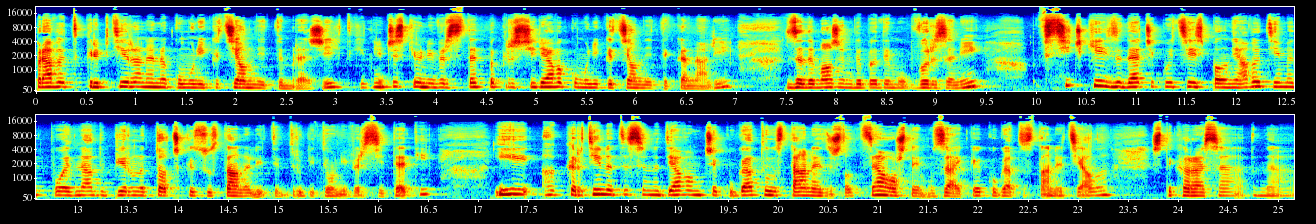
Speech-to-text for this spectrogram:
правят криптиране на комуникационните мрежи. Технически университет пък разширява комуникационните канали, за да можем да бъдем обвързани. Всички задачи, които се изпълняват, имат по една допирна точка с останалите в другите университети. И а, картината се надявам, че когато стане, защото все още е мозайка, когато стане цяла, ще хареса на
